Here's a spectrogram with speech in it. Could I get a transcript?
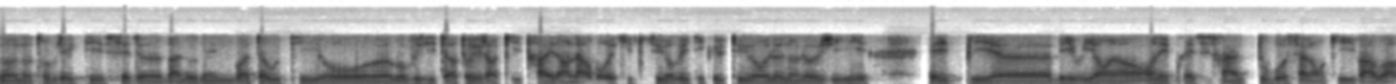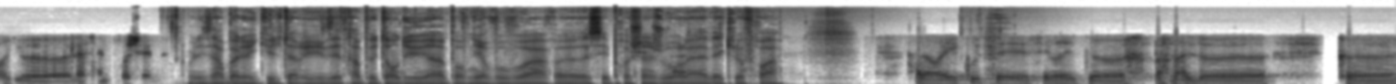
notre objectif, c'est de ben, donner une boîte à outils aux, visiteurs, tous les gens qui travaillent dans l'arboriculture, viticulture, l'œnologie. Et puis, euh, ben oui, on, est prêt. Ce sera un tout beau salon qui va avoir lieu euh, la semaine prochaine. Les arboriculteurs, ils risquent d'être un peu tendus hein, pour venir vous voir euh, ces prochains jours là avec le froid. Alors écoute, c'est vrai que pas mal de que,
